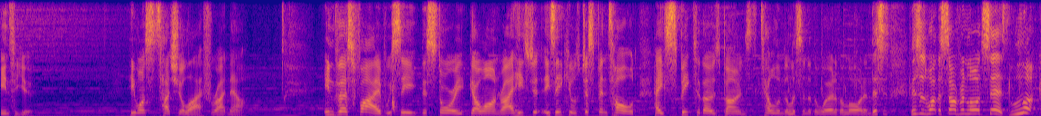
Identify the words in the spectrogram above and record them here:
into you. He wants to touch your life right now. In verse 5, we see this story go on, right? He's just, Ezekiel's just been told, hey, speak to those bones, tell them to listen to the word of the Lord. And this is, this is what the sovereign Lord says Look,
